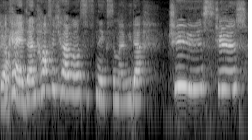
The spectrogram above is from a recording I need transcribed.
Ja. Okay, dann hoffe ich, hören wir uns das nächste Mal wieder. Tschüss. Tschüss.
